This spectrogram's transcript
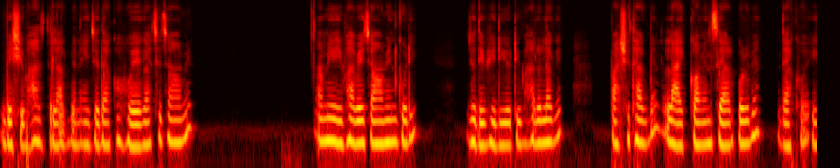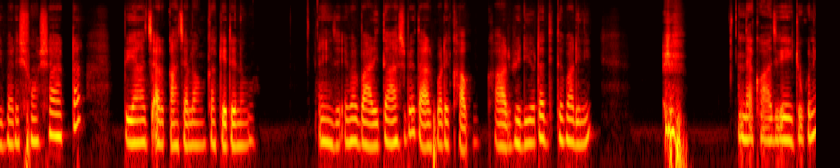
বেশি ভাজতে লাগবে না, এই যে দেখো হয়ে গেছে চাউমিন। আমি এইভাবেই চাউমিন করি, যদি ভিডিওটি ভালো লাগে। পাশে থাকবেন, লাইক, কমেন্ট, শেয়ার করবেন। দেখো এইবারে শসা একটা, পেঁয়াজ আর কাঁচা লঙ্কা কেটে নেব। এই যে, এবার বাড়িতে আসবে, তারপরে খাব। খাওয়ার ভিডিওটা দিতে পারিনি। দেখো, আজকে এইটুকুনি।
